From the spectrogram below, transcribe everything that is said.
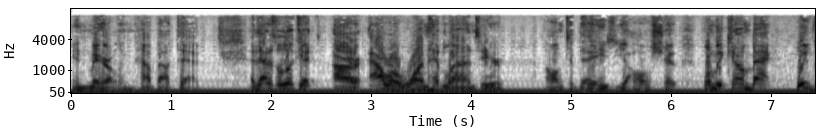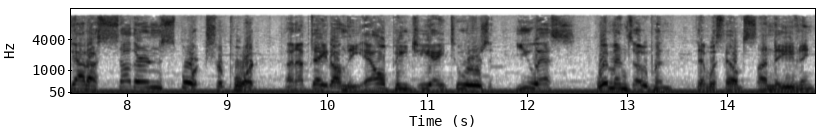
in Maryland. How about that? And that is a look at our hour one headlines here on today's Y'all Show. When we come back, we've got a Southern Sports Report, an update on the LPGA Tour's U.S. Women's Open that was held Sunday evening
